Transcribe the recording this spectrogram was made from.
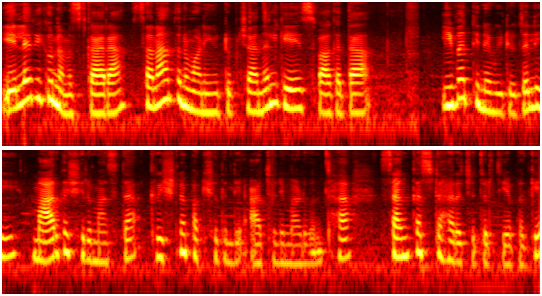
ಎಲ್ಲರಿಗೂ ನಮಸ್ಕಾರ. ಸನಾತನವಾಣಿ ಯೂಟ್ಯೂಬ್ ಚಾನೆಲ್ಗೆ ಸ್ವಾಗತ. ಇವತ್ತಿನ ವಿಡಿಯೋದಲ್ಲಿ ಮಾರ್ಗಶಿರ ಮಾಸದ ಕೃಷ್ಣ ಪಕ್ಷದಲ್ಲಿ ಆಚರಣೆ ಮಾಡುವಂತಹ ಸಂಕಷ್ಟಹರ ಚತುರ್ಥಿಯ ಬಗ್ಗೆ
